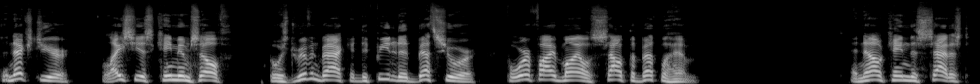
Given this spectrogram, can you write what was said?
The next year, Lysias came himself, but was driven back and defeated at Bethsur, four or five miles south of Bethlehem. And now came the saddest,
